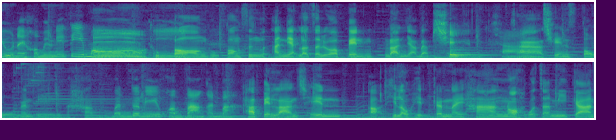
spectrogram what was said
อยู่ในคอมมูนิตี้มอลมล์ถูกอีกต้องถูกต้องซึ่งอันเนี้ยเราจะเรียกว่าเป็นร้านยาแบบเชนใช่อ่าเชนสโตร์นั่นเองนะครับ มันจะมีความต่างกันปะ ถ้าเป็นร้านเชนอ่าที่เราเห็นกันในห้างเนาะก็จะมีการ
